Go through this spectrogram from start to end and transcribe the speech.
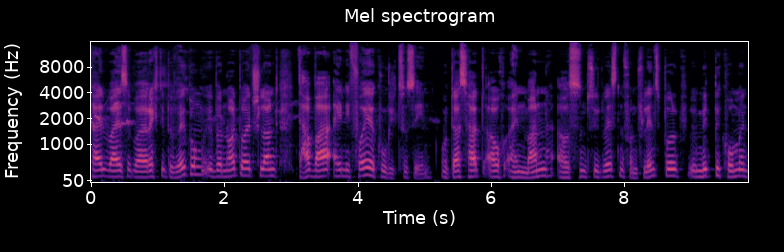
Teilweise war rechte Bewölkung über Norddeutschland. Da war eine Feuerkugel zu sehen. Und das hat auch ein Mann aus dem Südwesten von Flensburg mitbekommen.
